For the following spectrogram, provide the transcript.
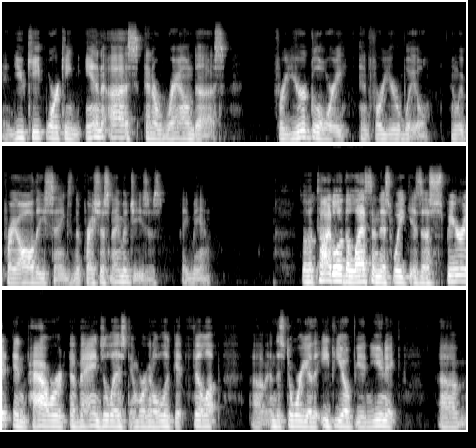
And you keep working in us and around us for your glory and for your will. And we pray all these things in the precious name of Jesus. Amen. So, the title of the lesson this week is A Spirit Empowered Evangelist. And we're going to look at Philip uh, and the story of the Ethiopian eunuch. Um,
